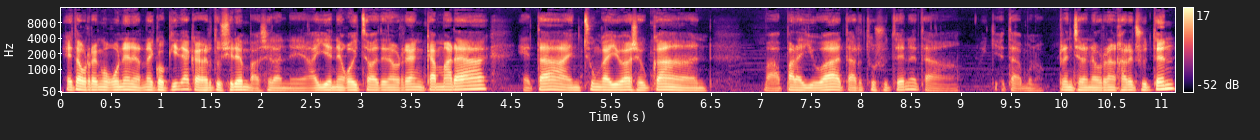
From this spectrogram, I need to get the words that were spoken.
eta horrengo gunean erneko kideak agertu ziren, ba, zelan, eh, haien egoitza baten aurrean kamara, eta entzungailua zeukan, ba, parailu bat hartu zuten, eta eta bueno, prentsaren aurrean jarri zuten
